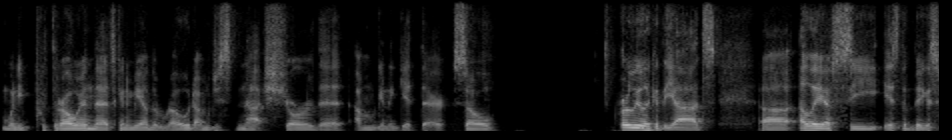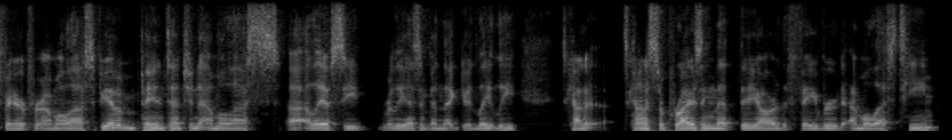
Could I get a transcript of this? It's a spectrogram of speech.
when you throw in that it's going to be on the road, I'm just not sure that I'm going to get there. So early look at the odds. Uh, LAFC is the biggest favorite for MLS. If you haven't been paying attention to MLS, uh, LAFC really hasn't been that good lately. It's kind of it's kind of surprising that they are the favored MLS team.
